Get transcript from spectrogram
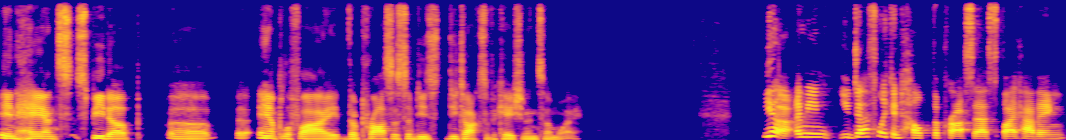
enhance, speed up, uh, amplify the process of de- detoxification in some way? Yeah, I mean, you definitely can help the process by having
